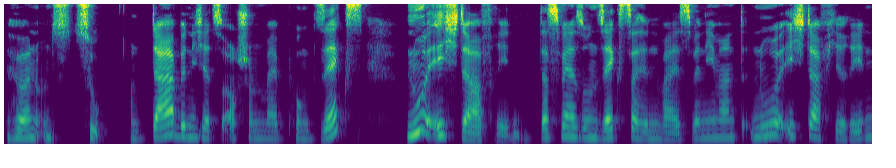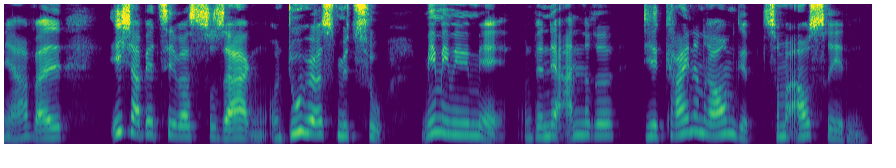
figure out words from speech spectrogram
hören uns zu. Und da bin ich jetzt auch schon bei Punkt 6. Nur ich darf reden. Das wäre so ein sechster Hinweis, wenn jemand, nur ich darf hier reden, ja, weil ich habe jetzt hier was zu sagen und du hörst mir zu. Me, me, me, me. Und wenn der andere dir keinen Raum gibt zum Ausreden,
